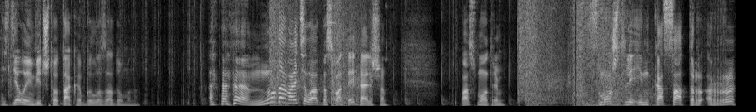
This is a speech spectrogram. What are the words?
Сделаем вид, что так и было задумано. Ну, давайте, ладно, смотреть дальше. Посмотрим. Сможет ли инкассатор Р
